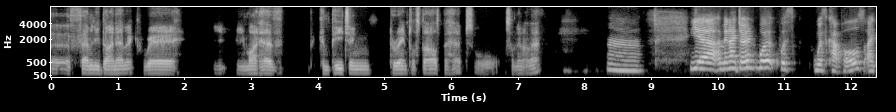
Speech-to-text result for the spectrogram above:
a family dynamic where you, you might have competing parental styles perhaps or something like that? Mm. yeah i mean i don't work with with couples. I,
